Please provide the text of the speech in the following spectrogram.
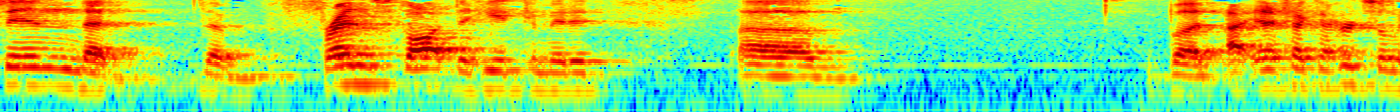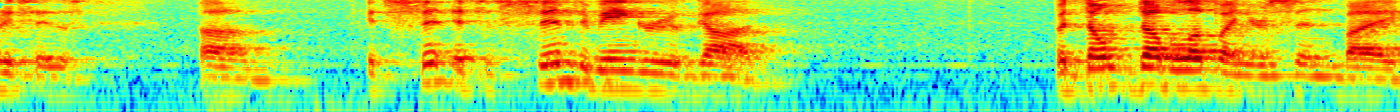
sin that the friends thought that he had committed, Um, but I, in fact, I heard somebody say this. Um, it's sin, it's a sin to be angry with God, but don't double up on your sin by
